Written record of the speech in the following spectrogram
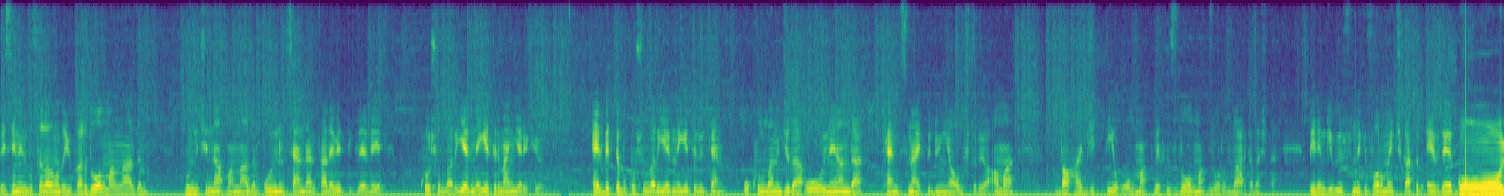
ve senin bu sıralamada yukarıda olman lazım. Bunun için ne yapman lazım? Oyunun senden talep ettikleri koşulları yerine getirmen gerekiyor. Elbette bu koşulları yerine getirirken o kullanıcı da, o oynayan da kendisine ait bir dünya oluşturuyor ama daha ciddi olmak ve hızlı olmak zorunda arkadaşlar. Benim gibi üstündeki formayı çıkartıp evde gol,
